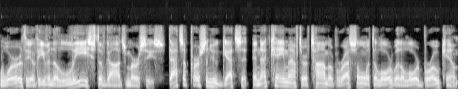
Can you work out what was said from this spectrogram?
worthy of even the least of God's mercies. That's a person who gets it. And that came after a time of wrestling with the Lord where the Lord broke him.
